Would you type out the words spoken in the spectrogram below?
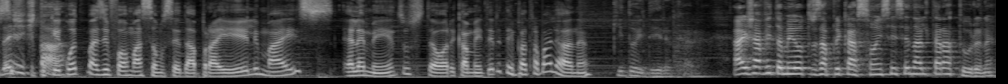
Deixa Sim, estar. porque quanto mais informação você dá para ele, mais elementos, teoricamente, ele tem para trabalhar, né? Que doideira, cara. Aí já vi também outras aplicações sem ser na literatura, né?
